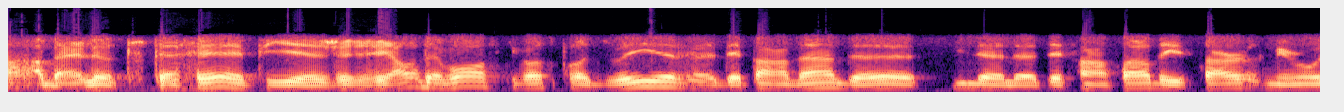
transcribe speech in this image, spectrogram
Ah ben là, tout à fait. Puis euh, j'ai hâte de voir ce qui va se produire, euh, dépendant de si le, défenseur des Stars, Miro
